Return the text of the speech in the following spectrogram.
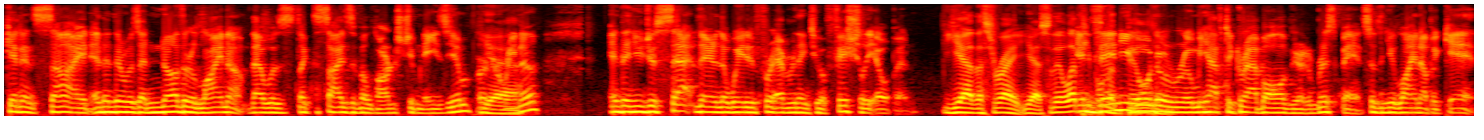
get inside, and then there was another lineup that was like the size of a large gymnasium or Yeah. an arena, and then you just sat there and then waited for everything to officially open. Yeah, that's right. Yeah, so they let And people in then the you go building. into a room, you have to grab all of your wristbands, so then you line up again.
